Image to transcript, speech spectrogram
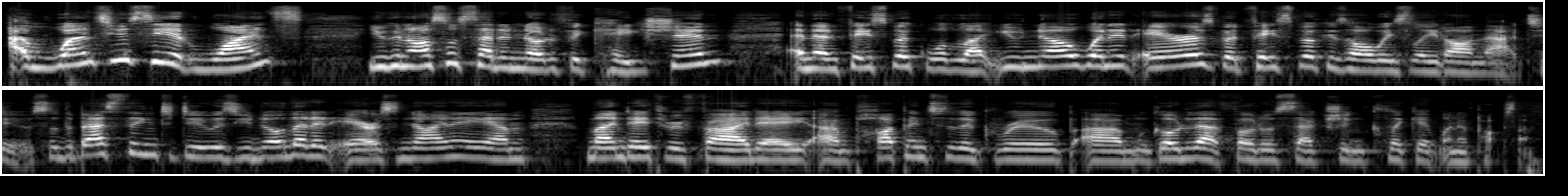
And once you see it once, you can also set a notification and then Facebook will let you know when it airs, but Facebook is always late on that too. So the best thing to do is you know that it airs 9 a.m. Monday through Friday. Um, pop into the group, um, go to that photo section, click it when it pops on.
